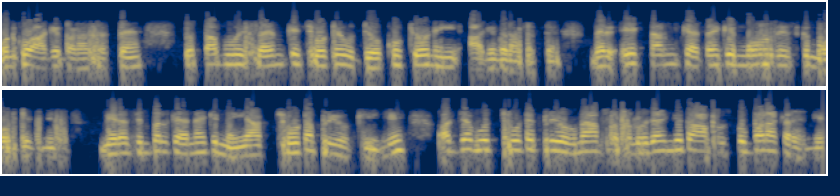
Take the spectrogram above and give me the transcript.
उनको आगे बढ़ा सकते हैं तो तब वो स्वयं के छोटे उद्योग को क्यों नहीं आगे बढ़ा सकते? मेरे, एक टर्म कहते हैं कि मोर रिस्क मोर बिज़नेस मेरा सिंपल कहना है कि नहीं, आप छोटा प्रयोग कीजिए, और जब उस छोटे प्रयोग में आप सफल हो जाएँगे तो आप उसको बड़ा करेंगे,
